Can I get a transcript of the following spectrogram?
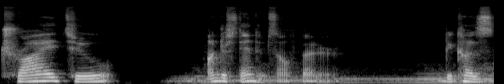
try to understand himself better. Because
